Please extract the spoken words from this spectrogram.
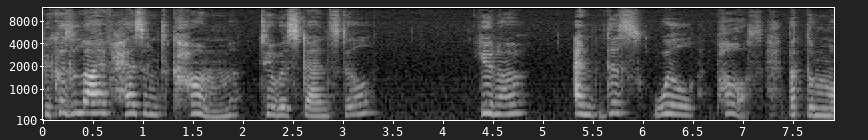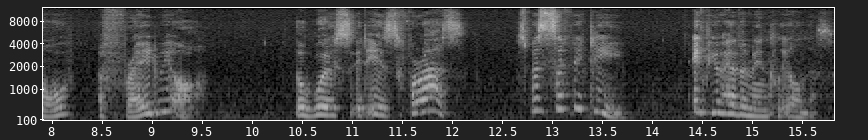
because life hasn't come to a standstill, you know, and this will pass. But the more afraid we are, the worse it is for us, specifically if you have a mental illness.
